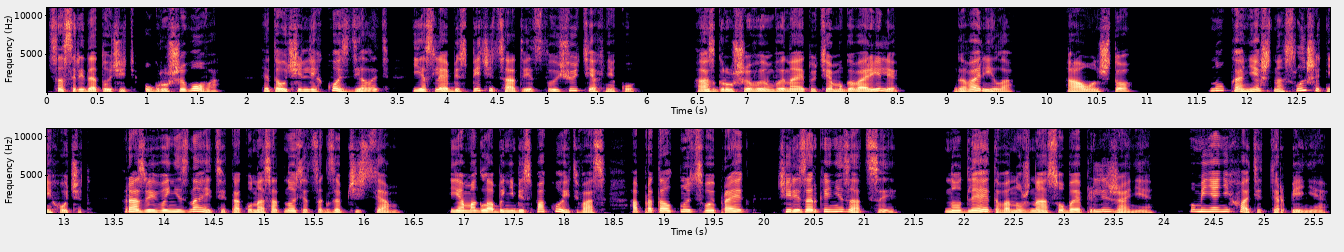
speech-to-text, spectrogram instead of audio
сосредоточить у Грушевого. Это очень легко сделать, если обеспечить соответствующую технику. А с Грушевым вы на эту тему говорили? Говорила. А он что? Ну, конечно, слышать не хочет. Разве вы не знаете, как у нас относятся к запчастям? Я могла бы не беспокоить вас, а протолкнуть свой проект через организации. Но для этого нужно особое прилежание. У меня не хватит терпения.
